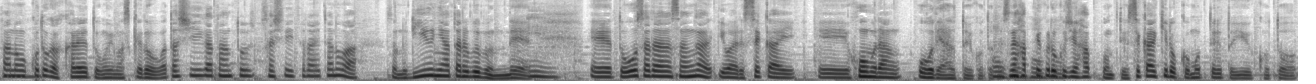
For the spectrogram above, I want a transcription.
あのことが書かれると思いますけど、私が担当させていただいたのはその理由にあたる部分で、えー、と大貞さんがいわゆる世界、えー、ホームラン王であるということですね、868本という世界記録を持っているということ、はい、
